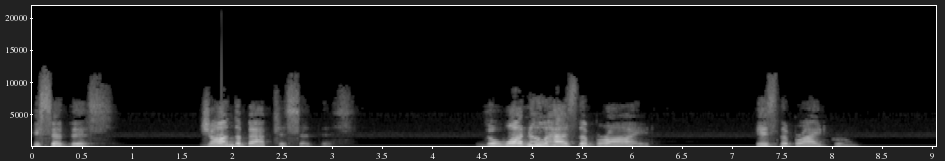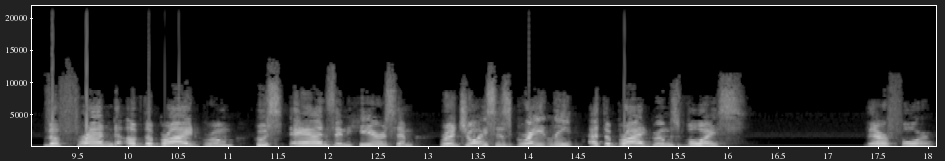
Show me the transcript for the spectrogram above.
he said this. John the Baptist said this. The one who has the bride is the bridegroom. The friend of the bridegroom who stands and hears him rejoices greatly at the bridegroom's voice. Therefore,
